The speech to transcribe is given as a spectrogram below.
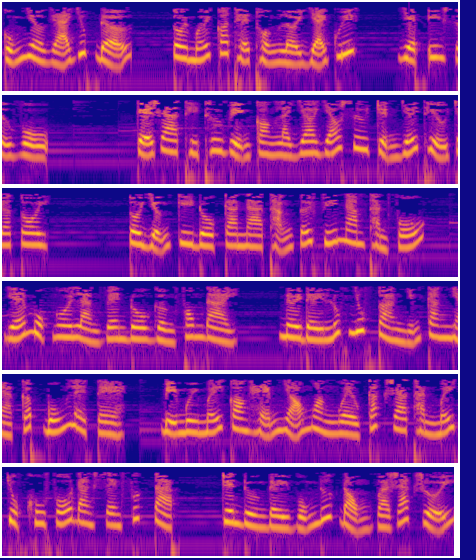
cũng nhờ gã giúp đỡ, tôi mới có thể thuận lợi giải quyết, dẹp yên sự vụ. Kể ra thì thư viện còn là do giáo sư Trịnh giới thiệu cho tôi. Tôi dẫn Kido Kana thẳng tới phía nam thành phố, ghé một ngôi làng ven đô gần phong đài. Nơi đây lúc nhúc toàn những căn nhà cấp 4 lè tè, bị mười mấy con hẻm nhỏ ngoằn ngoèo cắt ra thành mấy chục khu phố đang xen phức tạp. Trên đường đầy vũng nước động và rác rưởi,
